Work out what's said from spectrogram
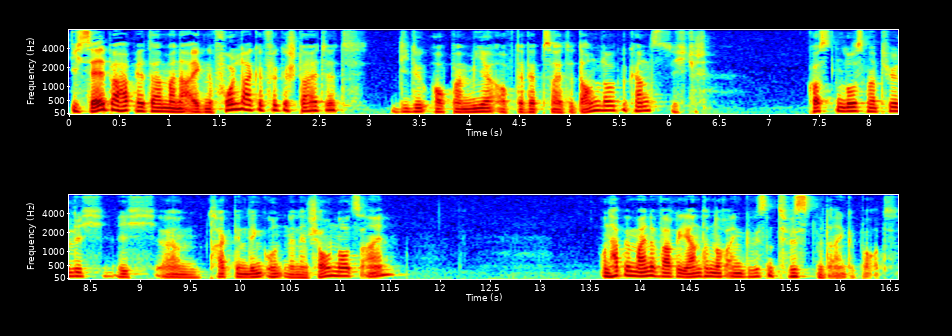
Ich selber habe mir da meine eigene Vorlage für gestaltet, die du auch bei mir auf der Webseite downloaden kannst. Ich, kostenlos natürlich. Ich ähm, trage den Link unten in den Show Notes ein und habe in meine Variante noch einen gewissen Twist mit eingebaut.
